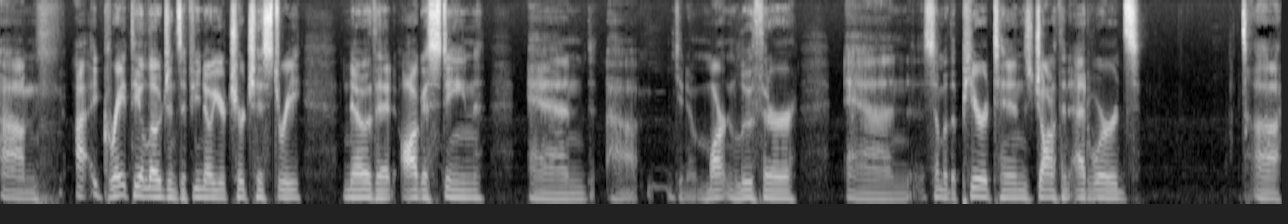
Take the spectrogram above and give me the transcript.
Um, I, great theologians, if you know your church history, know that Augustine and uh, you know Martin Luther and some of the Puritans, Jonathan Edwards, uh,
